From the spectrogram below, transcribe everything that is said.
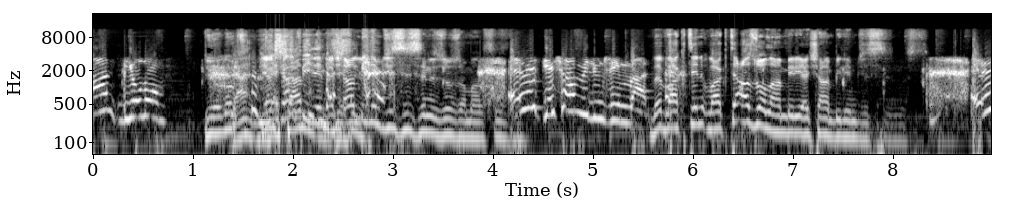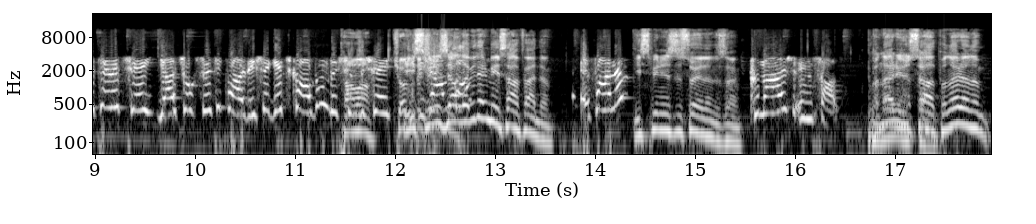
Ben biyologum. Diyalog. Ben- yaşam, yaşam bilimcisi. Yaşam bilimcisisiniz o zaman siz. Evet yaşam bilimciyim ben. Ve vaktin, vakti az olan bir yaşam bilimcisiniz. Evet evet şey ya çok trafik vardı işe geç kaldım da şimdi Tamam, şey. çok İsminizi alabilir miyiz hanımefendim? Efendim? İsminizi soyadınızı. Pınar Ünsal. Pınar Ünsal. Pınar Hanım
